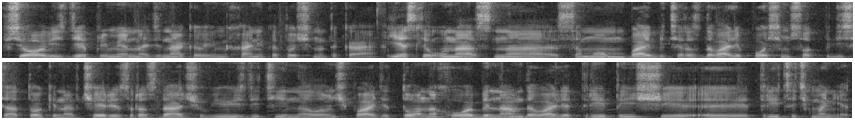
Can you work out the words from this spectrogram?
Все везде примерно одинаково механика точно такая. Если у нас на самом Bybit раздавали по 750 токенов через раздачу в USDT на лаунчпаде, то на хобби нам давали 3030 э, монет.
